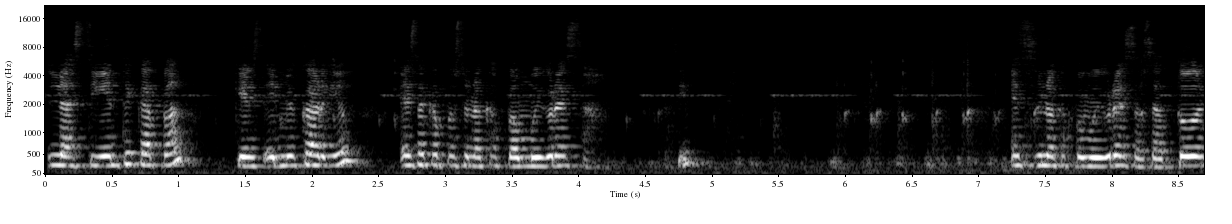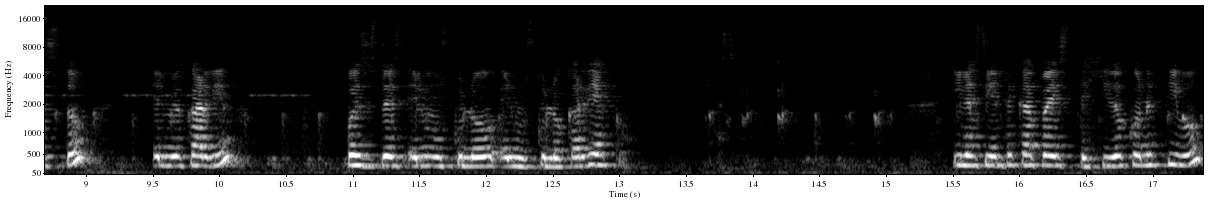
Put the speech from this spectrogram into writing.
La siguiente capa, que es el miocardio, esta capa es una capa muy gruesa, esta es una capa muy gruesa, o sea, todo esto, el miocardio, pues esto es el músculo, el músculo cardíaco. Así. Y la siguiente capa es tejido conectivo,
